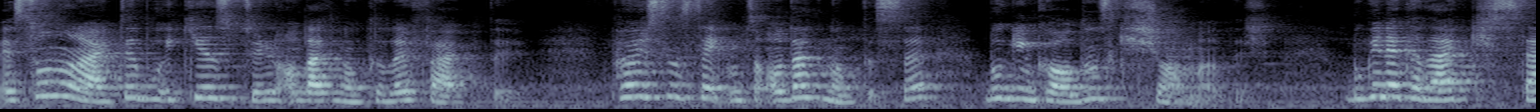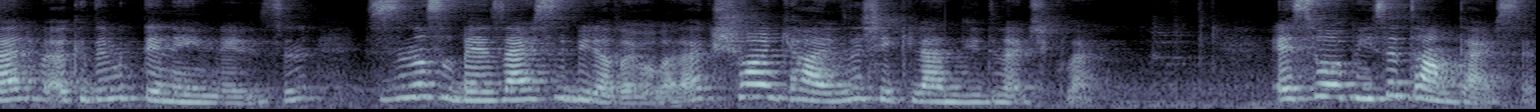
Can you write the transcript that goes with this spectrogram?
Ve son olarak da bu iki yazı türünün odak noktaları farklıdır. Personal Statement'ın odak noktası bugünkü olduğunuz kişi olmalıdır. Bugüne kadar kişisel ve akademik deneyimlerinizin sizi nasıl benzersiz bir aday olarak şu anki halinize şekillendirdiğini açıklar. SOP ise tam tersi.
